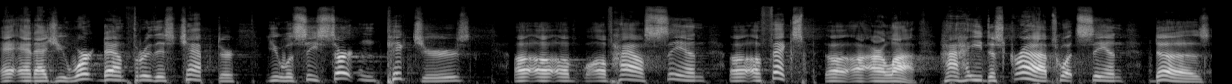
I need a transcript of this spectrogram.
And, and as you work down through this chapter, you will see certain pictures uh, uh of, of how sin uh, affects uh, our life, how he describes what sin does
